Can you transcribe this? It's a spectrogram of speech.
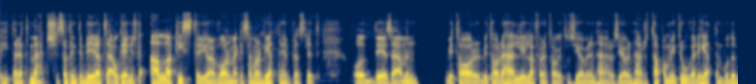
hitta rätt match. Så att det inte blir att så här, okay, nu ska alla artister göra varumärkessamarbeten helt plötsligt. Och det är så här, men vi tar, vi tar det här lilla företaget och så gör vi den här och så gör vi den här. Så tappar man ju trovärdigheten. Både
